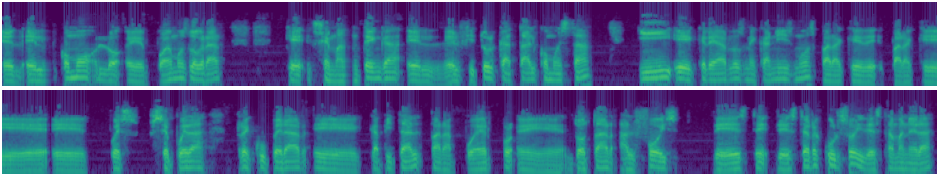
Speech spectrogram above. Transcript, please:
el, el cómo lo eh, podemos lograr que se mantenga el, el Fiturca tal como está y eh, crear los mecanismos para que para que eh, pues se pueda recuperar eh, capital para poder eh, dotar al FOIS de este de este recurso y de esta manera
